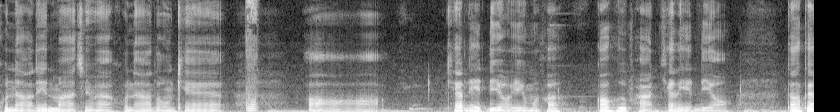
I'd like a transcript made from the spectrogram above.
คุณนาเล่นมาใช่ไหมคุณนาลงแค่อ่าแค่เลดเดียวเองมั้งคะก็คือผ่านแค่เลดเดียว ตั้งแต่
